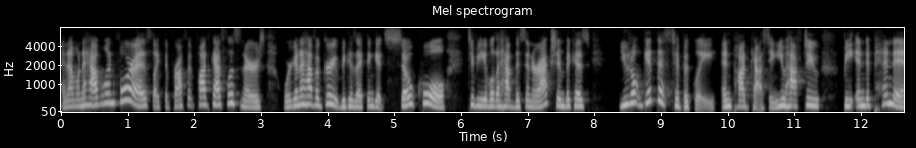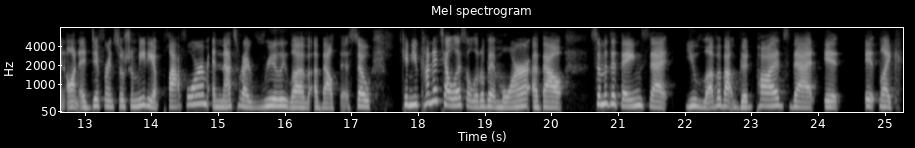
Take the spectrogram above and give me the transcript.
and I'm going to have one for us, like the Proffitt Podcast listeners. We're going to have a group because I think it's so cool to be able to have this interaction because you don't get this typically in podcasting. You have to be independent on a different social media platform. And that's what I really love about this. So, can you kind of tell us a little bit more about? Some of the things that you love about Goodpods that it it like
